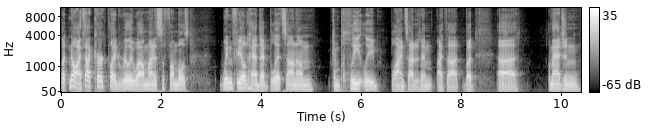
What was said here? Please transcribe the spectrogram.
but no, I thought Kirk played really well, minus the fumbles. Winfield had that blitz on him, completely blindsided him. I thought, but uh, imagine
